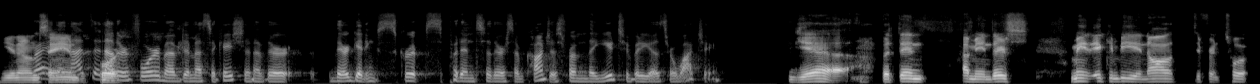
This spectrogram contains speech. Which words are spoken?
You know what right. I'm saying? That's another form of domestication of their they're getting scripts put into their subconscious from the YouTube videos they're watching. Yeah, but then I mean, there's, I mean, it can be in all different to-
